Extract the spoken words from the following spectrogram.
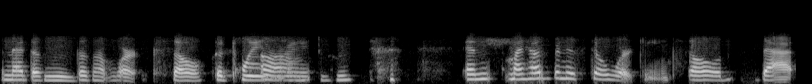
and that doesn't Mm. doesn't work. So good point Um, right hmm and my husband is still working, so that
